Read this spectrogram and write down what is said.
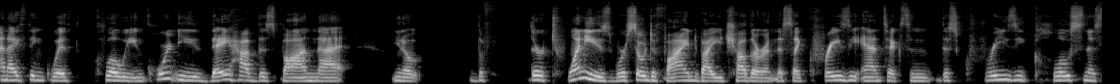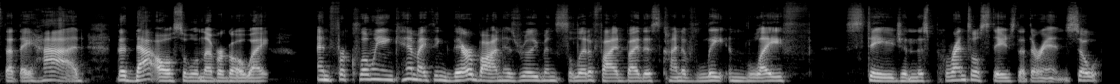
And I think with Khloé and Kourtney, they have this bond that, you know, the their 20s were so defined by each other and this like crazy antics and this crazy closeness that they had that that also will never go away. And for Khloé and Kim, I think their bond has really been solidified by this kind of late in life stage and this parental stage that they're in. So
